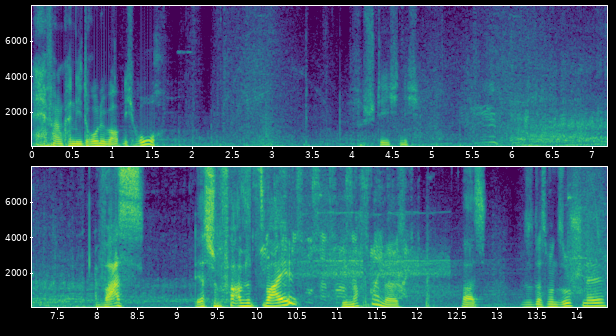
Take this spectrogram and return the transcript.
Hä, vor allem kann die Drohne überhaupt nicht hoch. Verstehe ich nicht. Was? Der ist schon Phase 2? Wie macht man das? Was? Also, dass man so schnell.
